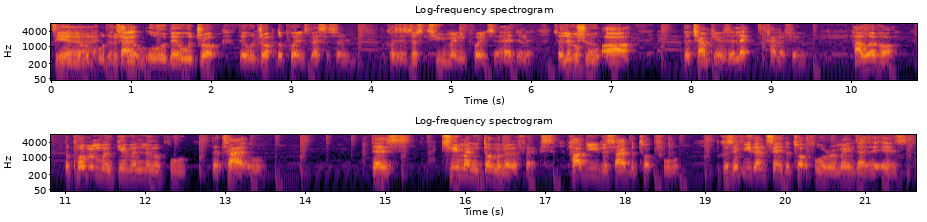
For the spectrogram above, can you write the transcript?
To give Yeah, Liverpool the for title, or they will drop. They will drop the points necessary because there's just too many points ahead, in it. So Liverpool sure. are the champions elect kind of thing. However, the problem with giving Liverpool the title, there's too many domino effects. How do you decide the top four? Because if you then say the top four remains as it is,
